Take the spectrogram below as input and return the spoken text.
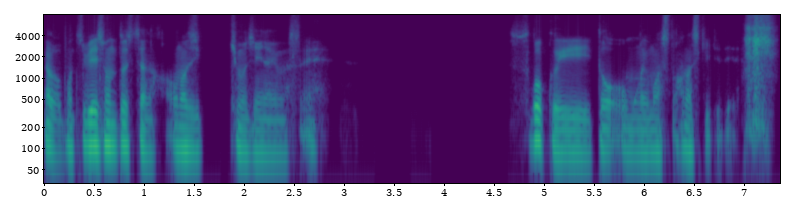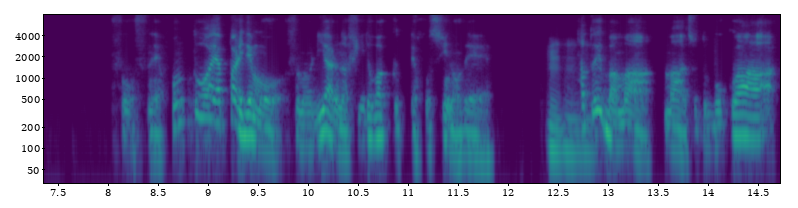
なんかモチベーションとしてはなんか同じ気持ちになりますね。すごくいいと思いました、話聞いてて。そうですね。本当はやっぱりでも、そのリアルなフィードバックって欲しいので、うんうん、例えばまあ、まあちょっと僕は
